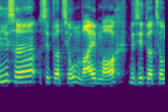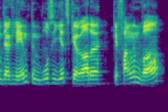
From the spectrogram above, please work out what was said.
diese Situation war eben auch die Situation der Klientin, wo sie jetzt gerade gefangen war.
